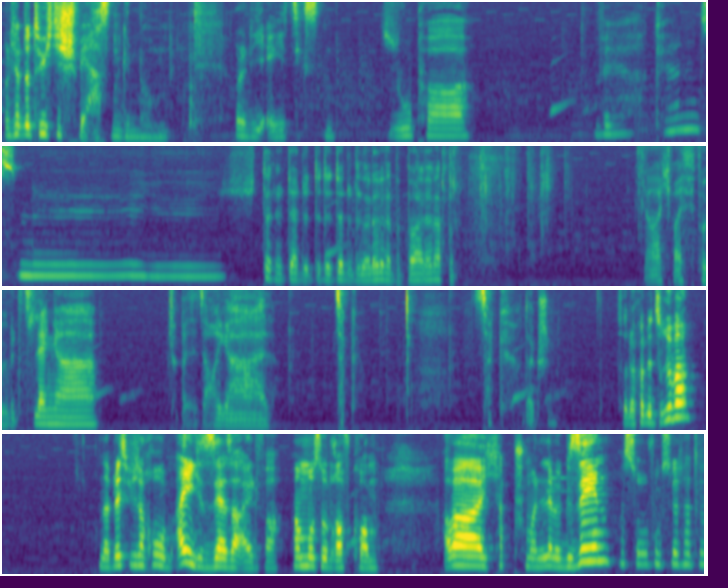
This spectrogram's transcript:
Und ich habe natürlich die schwersten genommen. Oder die einzigsten. Super. Wer kennt's nicht? Ja, ich weiß, die Folge wird jetzt länger. Aber ist jetzt auch egal. Zack. Dankeschön. So, da kommt jetzt rüber. Und dann bläst mich nach oben. Eigentlich ist es sehr, sehr einfach. Man muss nur drauf kommen. Aber ich habe schon mal ein Level gesehen, was so funktioniert hatte.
